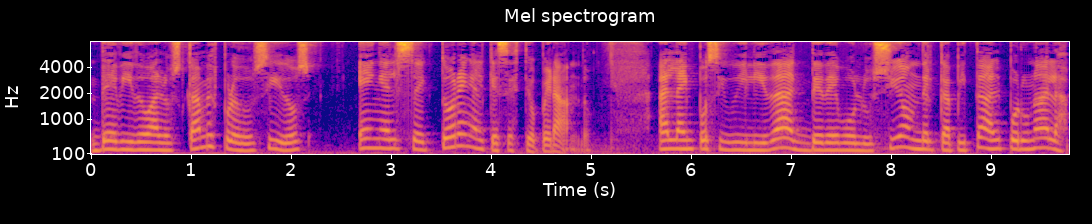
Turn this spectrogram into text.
debido a los cambios producidos en el sector en el que se esté operando a la imposibilidad de devolución del capital por una de las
